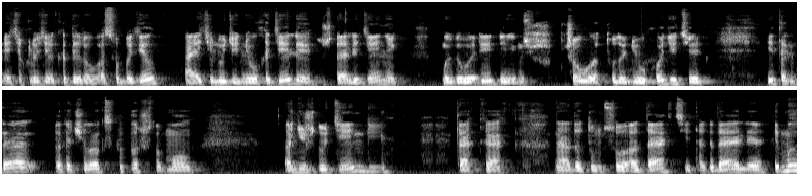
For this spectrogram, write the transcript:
этих людей Кадыров освободил, а эти люди не уходили, ждали денег. Мы говорили им, что вы оттуда не уходите. И тогда этот человек сказал, что, мол, они ждут деньги, так как надо Тумсо отдать и так далее. И мы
